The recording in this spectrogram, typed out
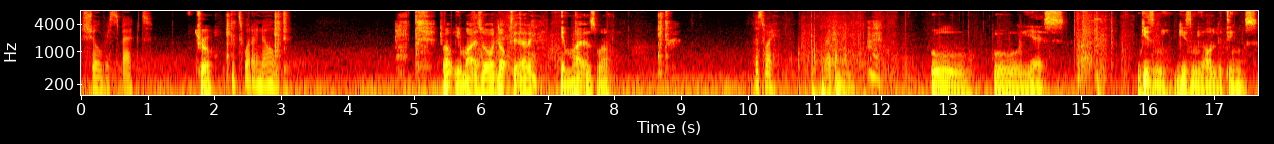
show respect. True. It's what I know. Well, you might as well adopt it, Ellie. You might as well. This way. Right behind. Oh, oh yes. Gives me, gives me all the things.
